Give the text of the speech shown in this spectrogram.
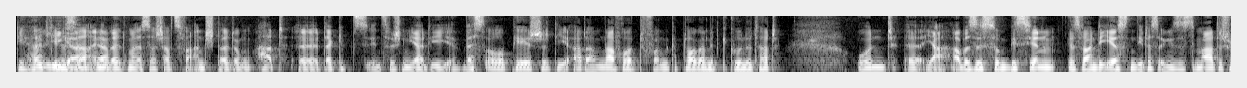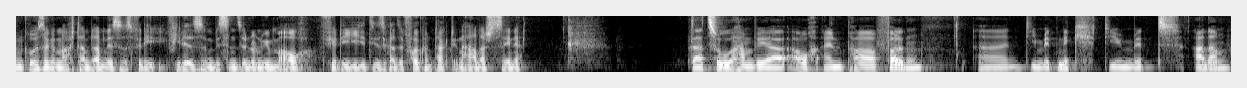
die halt Liga, jedes Jahr eine ja. Weltmeisterschaftsveranstaltung hat. Äh, da gibt es inzwischen ja die westeuropäische, die Adam Navrot von Kaptorga mitgegründet hat. Und äh, ja, aber es ist so ein bisschen, das waren die ersten, die das irgendwie systematisch und größer gemacht haben. Dann ist es für die viele so ein bisschen synonym auch für die, diese ganze Vollkontakt in Harnasch-Szene. Dazu haben wir auch ein paar Folgen äh, die mit Nick, die mit Adam.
